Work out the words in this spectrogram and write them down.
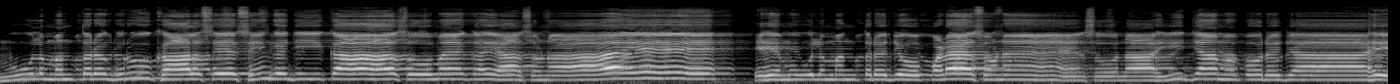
ਮੂਲ ਮੰਤਰ ਗੁਰੂ ਖਾਲਸੇ ਸਿੰਘ ਜੀ ਕਾ, ਸੋ ਮੈਂ ਕਹਿਆ ਸੁਣਾਏ, ਇਹ ਮੂਲ ਮੰਤਰ ਜੋ ਪੜੈ ਸੁਣੈ, ਸੋ ਨਾਹੀ ਜਮਪੁਰ ਜਾਹੇ।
